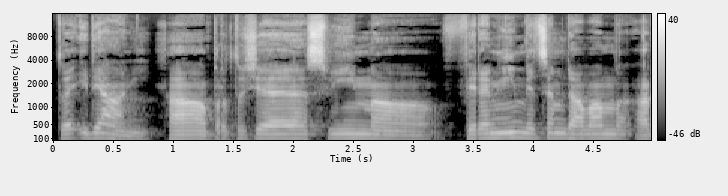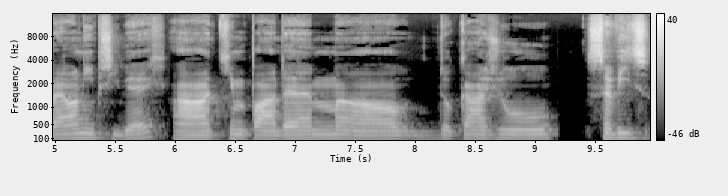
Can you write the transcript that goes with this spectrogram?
To je ideální, a protože svým uh, firemním věcem dávám reálný příběh a tím pádem uh, dokážu se víc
